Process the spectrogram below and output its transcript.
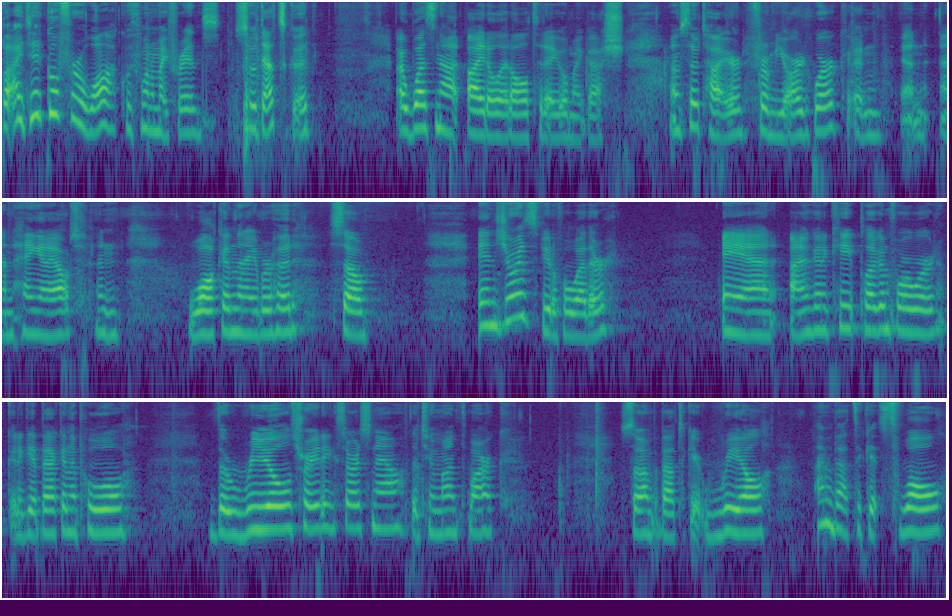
But I did go for a walk with one of my friends. So that's good. I was not idle at all today. Oh my gosh. I'm so tired from yard work and, and, and hanging out and walking the neighborhood. So enjoy this beautiful weather. And I'm going to keep plugging forward. I'm going to get back in the pool. The real trading starts now, the two month mark. So I'm about to get real. I'm about to get swole.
